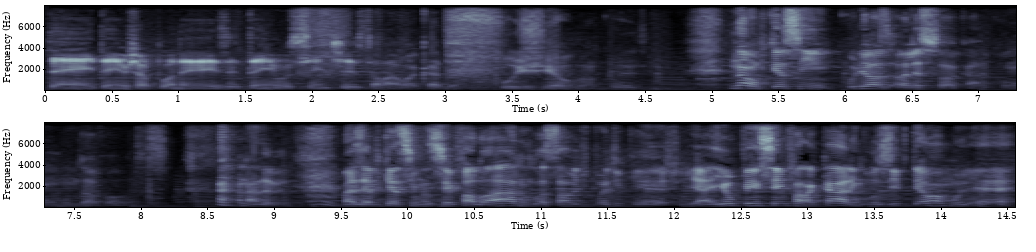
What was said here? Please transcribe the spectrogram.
Tem, tem o japonês e tem o cientista lá, o acadêmico. Fugir alguma coisa? Não, porque assim, curioso, olha só, cara, como o mundo dá voltas. Nada a ver. Mas é porque assim, você falou, ah, não gostava de podcast. E aí eu pensei em falar, cara, inclusive tem uma mulher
